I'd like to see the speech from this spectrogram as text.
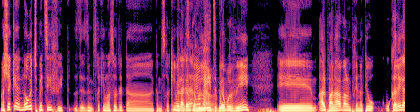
מה שכן, נוריץ' ספציפית, זה, זה משחקים לעשות את, ה, את המשחקים האלה, בגלל אגב, גם. ליד, זה ביום רביעי. אה, על פניו, אבל מבחינתי, הוא, הוא כרגע,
